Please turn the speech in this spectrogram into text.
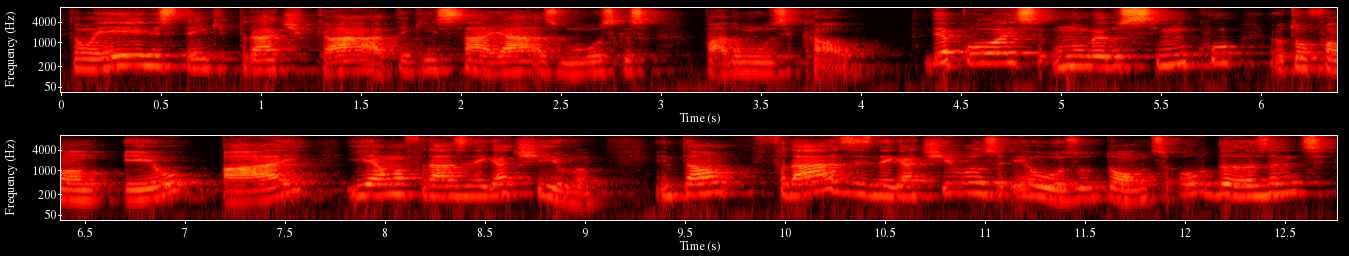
Então, eles têm que praticar, têm que ensaiar as músicas para o musical. Depois, o número 5, eu estou falando eu, I, e é uma frase negativa. Então, frases negativas eu uso don't ou doesn't,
